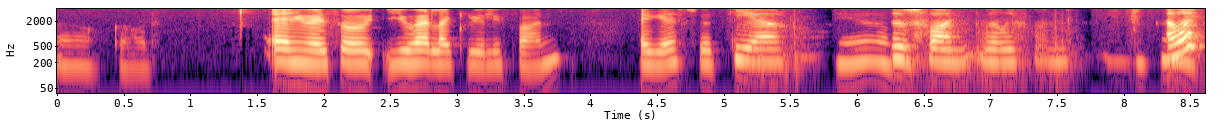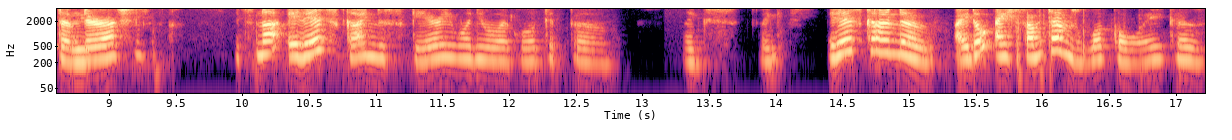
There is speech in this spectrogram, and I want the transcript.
Oh God. Anyway, so you had like really fun, I guess. With Yeah, yeah, it was fun. Really fun. I like them. They're actually. It's not. It is kind of scary when you like look at the, like like it is kind of. I don't. I sometimes look away because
